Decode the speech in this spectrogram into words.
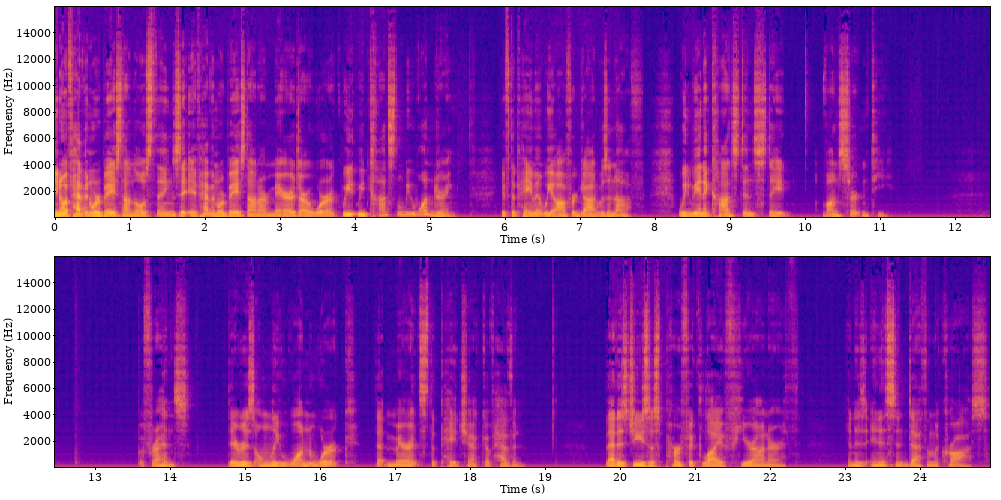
You know, if heaven were based on those things, if heaven were based on our merit, our work, we, would constantly be wondering if the payment we offered God was enough. We'd be in a constant state of uncertainty. But, friends, there is only one work that merits the paycheck of heaven. That is Jesus' perfect life here on earth and his innocent death on the cross.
